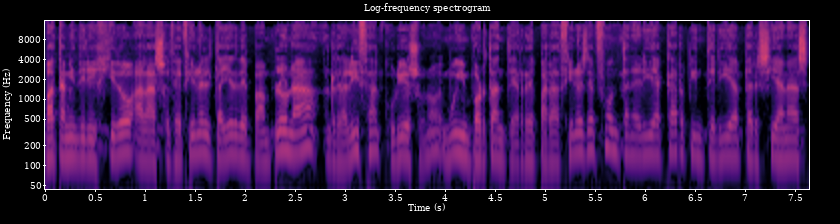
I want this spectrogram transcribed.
va también dirigido a la asociación El Taller de Pamplona. Realiza, curioso, ¿no? muy importante, reparaciones de fontanería, carpintería, persianas,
